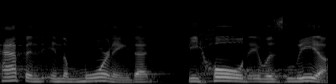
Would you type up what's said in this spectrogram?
happened in the morning that, behold, it was Leah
